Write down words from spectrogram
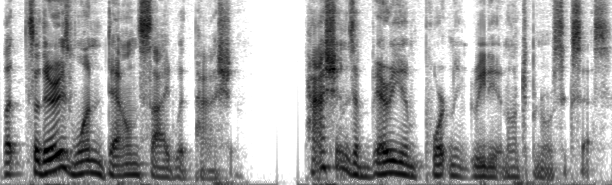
But so there is one downside with passion. Passion is a very important ingredient in entrepreneurial success,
